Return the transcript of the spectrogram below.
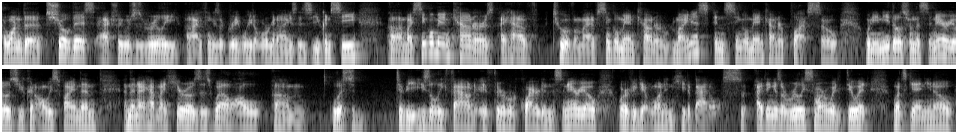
I wanted to show this actually, which is really uh, I think is a great way to organize. Is you can see uh, my single man counters. I have two of them. I have single man counter minus and single man counter plus. So when you need those from the scenarios, you can always find them. And then I have my heroes as well, all um, listed to be easily found if they're required in the scenario or if you get one in heat of battle. So I think is a really smart way to do it. Once again, you know,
